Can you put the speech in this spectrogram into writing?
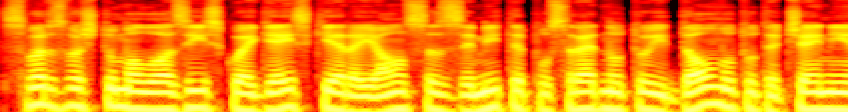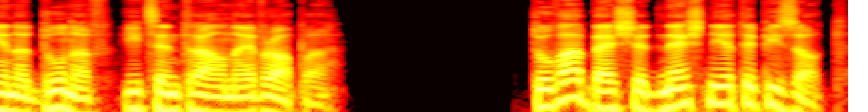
свързващо Малоазийско-егейския район с земите по средното и долното течение на Дунав и Централна Европа. Това беше днешният епизод.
